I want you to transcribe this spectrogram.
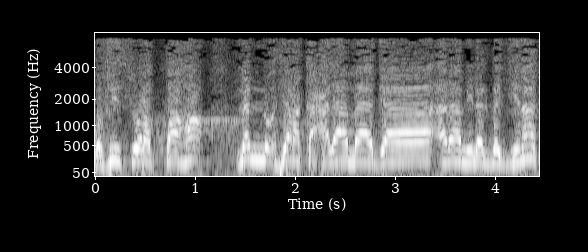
وفي سورة طه لن نؤثرك على ما جاءنا من البينات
